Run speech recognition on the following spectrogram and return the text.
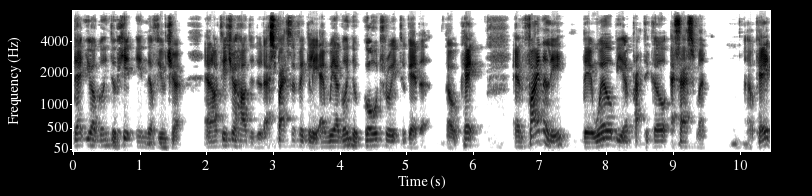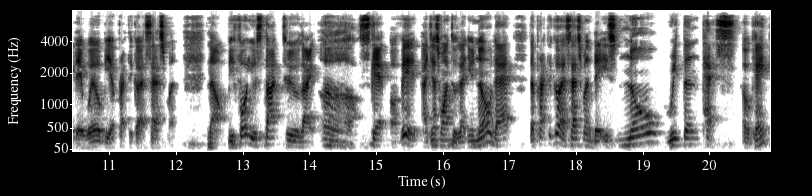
that you are going to hit in the future. And I'll teach you how to do that specifically. And we are going to go through it together. Okay. And finally, there will be a practical assessment. okay there will be a practical assessment. Now before you start to like uh scared of it i just want to let you know that the practical assessment there is no written test okay?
